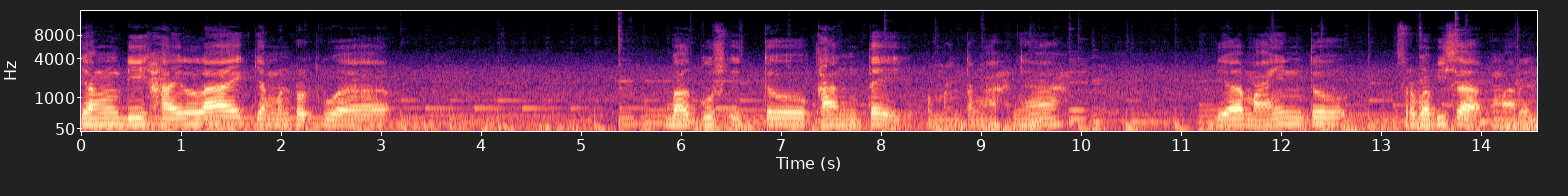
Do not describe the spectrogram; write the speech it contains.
Yang di highlight yang menurut gue bagus itu Kante pemain tengahnya. Dia main tuh serba bisa kemarin.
